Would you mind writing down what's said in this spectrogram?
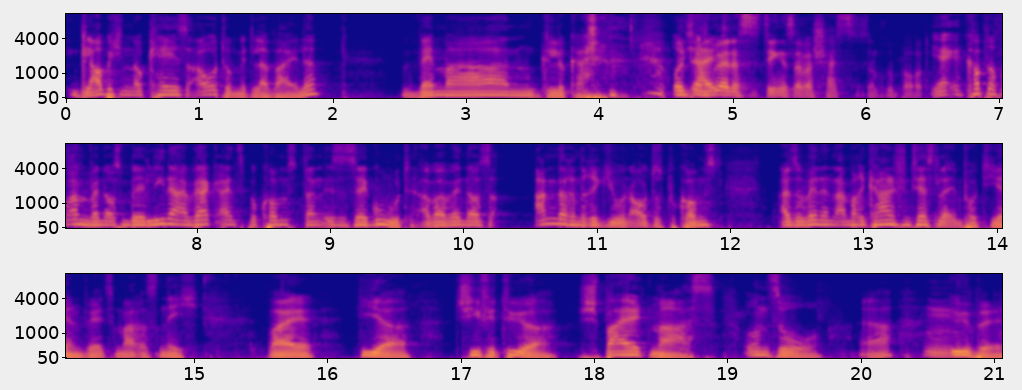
glaube ich, ein okayes Auto mittlerweile, wenn man Glück hat. Und Ich habe halt, gehört, dass das Ding ist aber scheiße zusammengebaut. ja, kommt drauf an, wenn du aus dem Berliner Werk eins bekommst, dann ist es sehr gut. Aber wenn du aus anderen Regionen Autos bekommst, also wenn du einen amerikanischen Tesla importieren willst, mach es nicht. Weil hier, schiefe Tür, Spaltmaß und so. Ja, übel.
